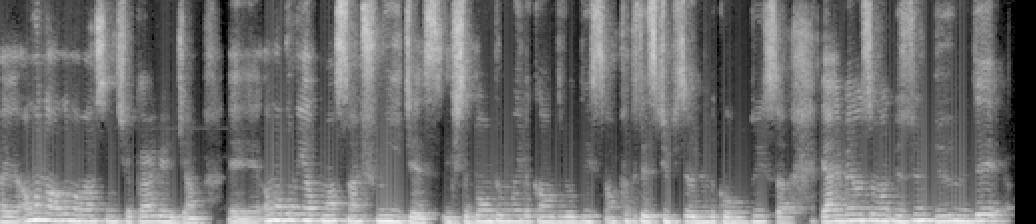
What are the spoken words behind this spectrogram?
e, aman ağlama ben sana şeker vereceğim. E, ama bunu yapmazsan şunu yiyeceğiz. İşte dondurmayla kandırıldıysam, patates cipsi önüme konulduysa yani ben o zaman üzüldüğümde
